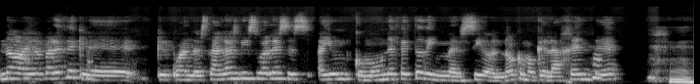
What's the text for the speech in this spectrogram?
No, a mí me parece que, que cuando están las visuales es, hay un, como un efecto de inmersión, ¿no? Como que la gente Mm.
